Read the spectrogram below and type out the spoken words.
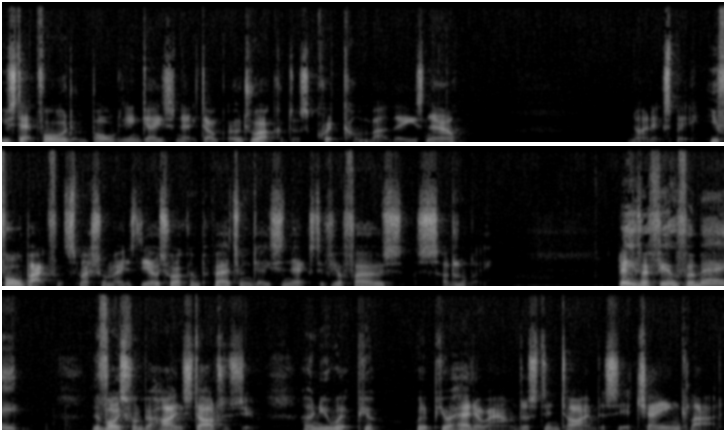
You step forward and boldly engage the next Otawak. Does quick combat these now. 9 XP. You fall back from the smashed remains the Otawak and prepare to engage the next of your foes suddenly. Leave a few for me! The voice from behind startles you, and you whip your, whip your head around just in time to see a chain clad,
